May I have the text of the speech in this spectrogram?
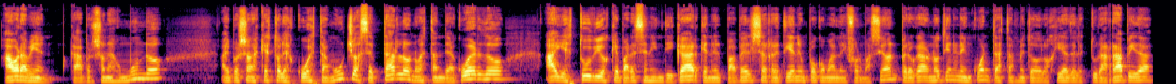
Ahora bien, cada persona es un mundo. Hay personas que esto les cuesta mucho aceptarlo, no están de acuerdo. Hay estudios que parecen indicar que en el papel se retiene un poco más la información, pero claro, no tienen en cuenta estas metodologías de lectura rápida,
